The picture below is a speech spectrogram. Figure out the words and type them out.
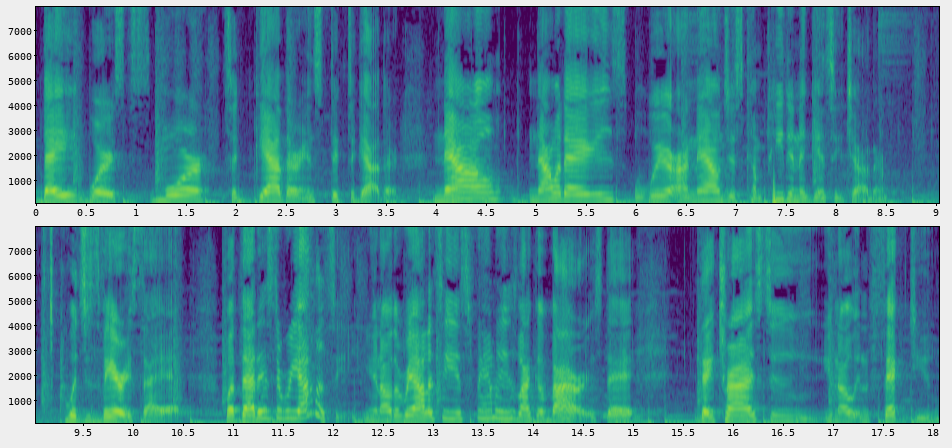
they were more together and stick together now nowadays we are now just competing against each other which is very sad but that is the reality you know the reality is family is like a virus that they tries to you know infect you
